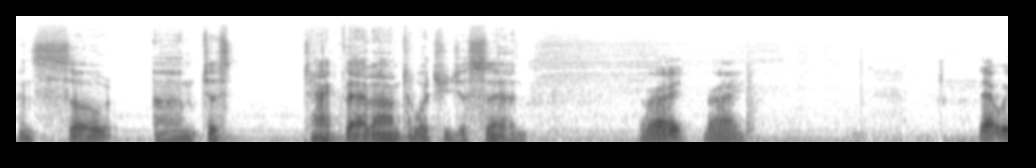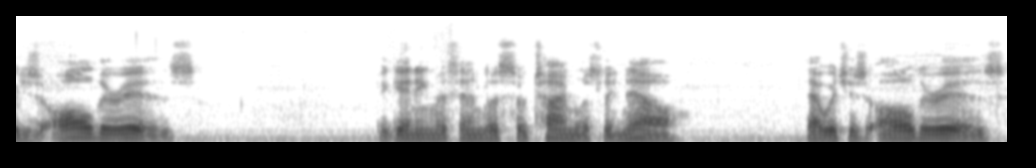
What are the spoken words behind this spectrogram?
And so, um, just tack that on to what you just said. Right, right. That which is all there is, beginning with endless, so timelessly now, that which is all there is,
